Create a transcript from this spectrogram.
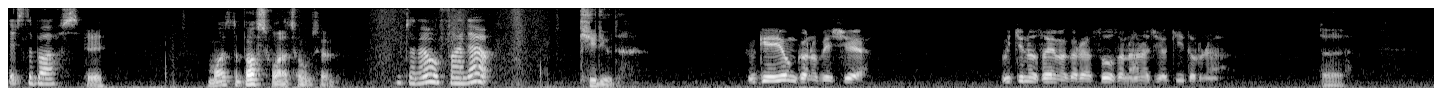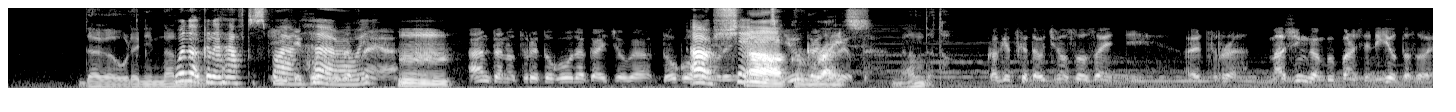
It's the boss. え Why does the boss want to talk to him? I don't know. We'll find out. 桐生だ府警四課の別所やうちの狭山から捜査の話は聞いとるなああ We're not gonna have to spy on her, are we? Hmm. あんたの連れと合田会長がどこ Oh, shit. Oh, 誘拐されよっ great. たなんだと駆けつけたうちの捜査員にあいつらマシンガンぶっ放して逃げよったそうや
